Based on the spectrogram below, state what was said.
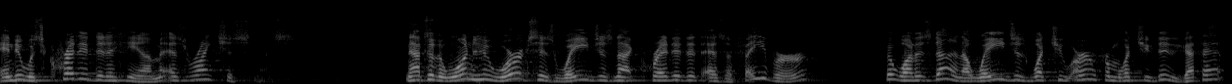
and it was credited to him as righteousness. Now, to the one who works, his wage is not credited as a favor, but what is done. A wage is what you earn from what you do. You got that?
